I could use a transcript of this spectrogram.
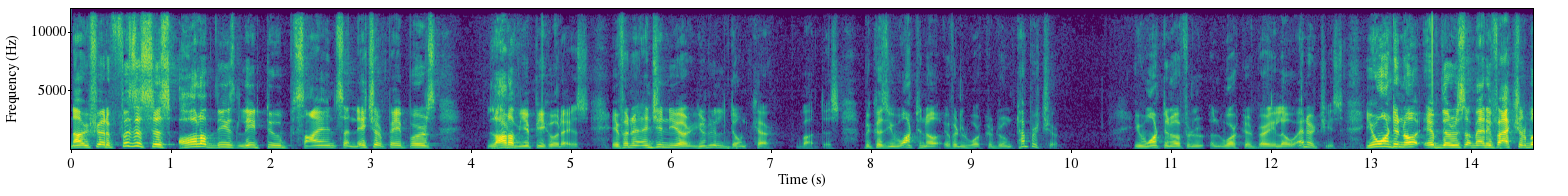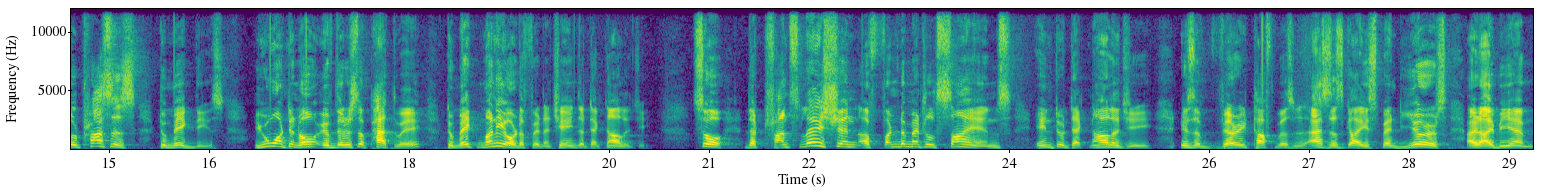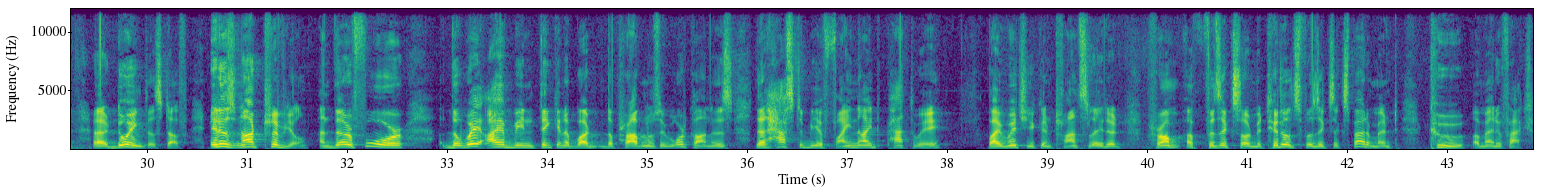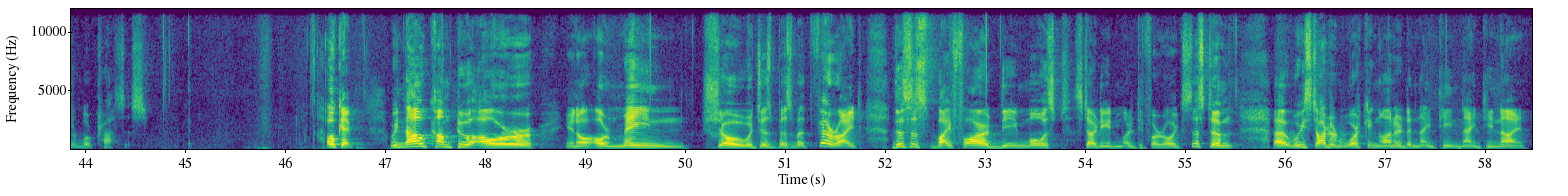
Now, if you're a physicist, all of these lead to science and nature papers, a lot of yippee hoorays. If you're an engineer, you really don't care about this because you want to know if it'll work at room temperature. You want to know if it'll work at very low energies. You want to know if there is a manufacturable process to make these. You want to know if there is a pathway to make money out of it and change the technology. So the translation of fundamental science into technology is a very tough business. As this guy, he spent years at IBM uh, doing this stuff. It is not trivial, and therefore, the way I have been thinking about the problems we work on is there has to be a finite pathway by which you can translate it from a physics or materials physics experiment to a manufacturable process. Okay, we now come to our, you know, our main show, which is bismuth ferrite. This is by far the most studied multiferroic system. Uh, we started working on it in 1999,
